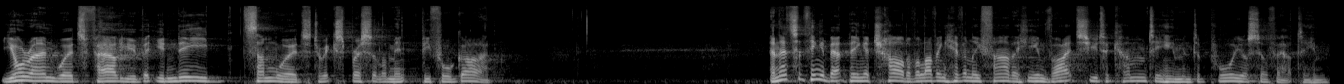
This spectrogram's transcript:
your own words fail you, but you need some words to express a lament before God. And that's the thing about being a child of a loving Heavenly Father. He invites you to come to Him and to pour yourself out to Him.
